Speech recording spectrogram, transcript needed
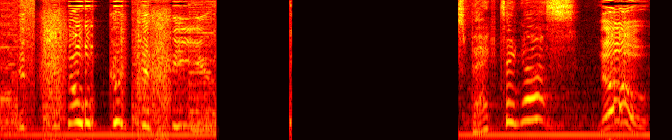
It's so good to see you! Expecting us? No!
